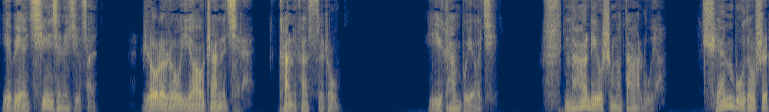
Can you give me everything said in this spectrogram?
也便清醒了几分，揉了揉腰，站了起来，看了看四周，一看不要紧，哪里有什么大路呀，全部都是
